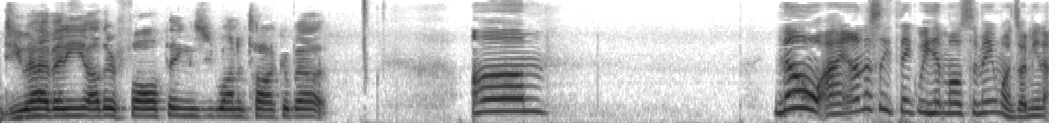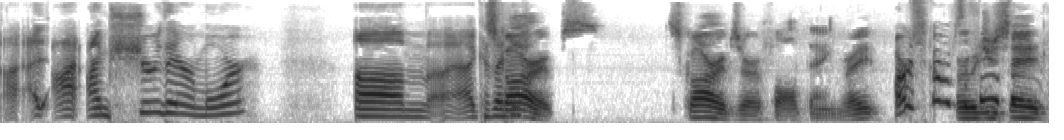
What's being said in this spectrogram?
Do you have any other fall things you want to talk about? Um. No, I honestly think we hit most of the main ones. I mean, I, I I'm sure there are more. Um, because I think Scarves. Scarves are a fall thing, right? Are scarves. Or would you fall say thing?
